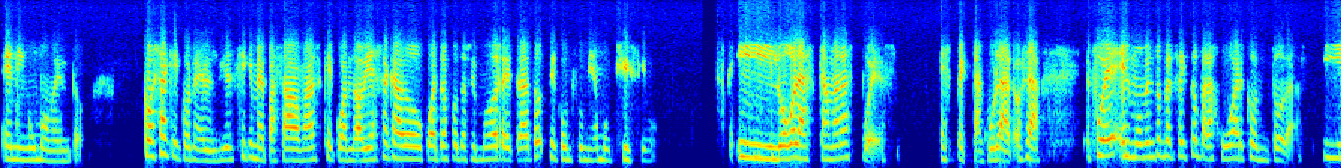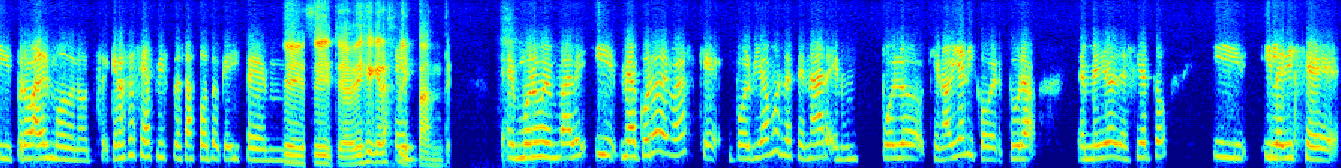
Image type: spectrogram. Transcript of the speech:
en ningún momento. Cosa que con el 10 sí que me pasaba más, que cuando había sacado cuatro fotos en modo retrato te consumía muchísimo. Y luego las cámaras, pues espectacular. O sea, fue el momento perfecto para jugar con todas y probar el modo noche. Que no sé si has visto esa foto que hice en... Sí, sí, te dije que era flipante. En, Monument Valley. Y me acuerdo además que volvíamos de cenar en un pueblo que no había ni cobertura, en medio del desierto, y, y le dije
